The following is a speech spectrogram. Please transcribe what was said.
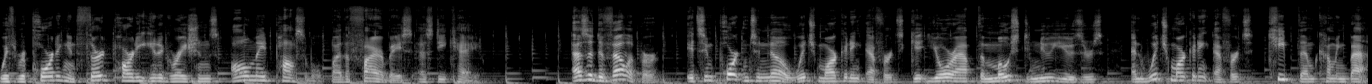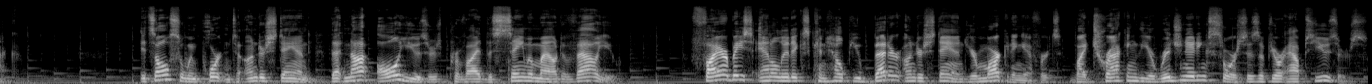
with reporting and third-party integrations all made possible by the Firebase SDK. As a developer, it's important to know which marketing efforts get your app the most new users and which marketing efforts keep them coming back. It's also important to understand that not all users provide the same amount of value. Firebase Analytics can help you better understand your marketing efforts by tracking the originating sources of your app's users.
